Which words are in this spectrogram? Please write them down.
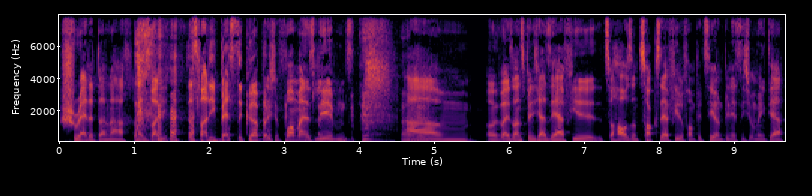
shredded danach. Das, war die, das war die beste körperliche Form meines Lebens. Ähm, und weil sonst bin ich ja sehr viel zu Hause und zock sehr viel vom PC und bin jetzt nicht unbedingt der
